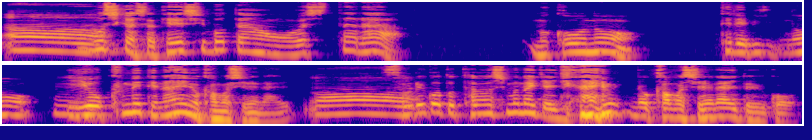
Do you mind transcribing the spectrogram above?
ああ。もしかしたら停止ボタンを押したら、向こうのテレビの意を組めてないのかもしれない。ああ。それごと楽しまなきゃいけないのかもしれないという、こ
